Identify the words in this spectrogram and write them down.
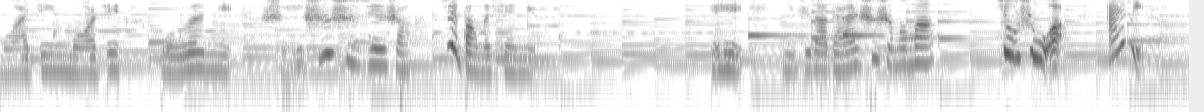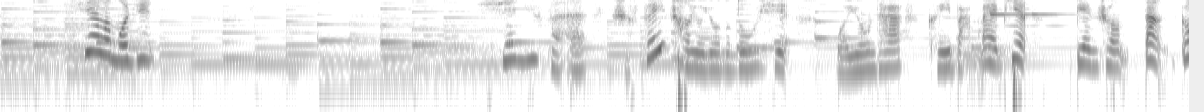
魔镜，魔镜，我问你，谁是世界上最棒的仙女？嘿嘿，你知道答案是什么吗？就是我，爱丽丝。谢了，魔镜。仙女粉是非常有用的东西，我用它可以把麦片变成蛋糕。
